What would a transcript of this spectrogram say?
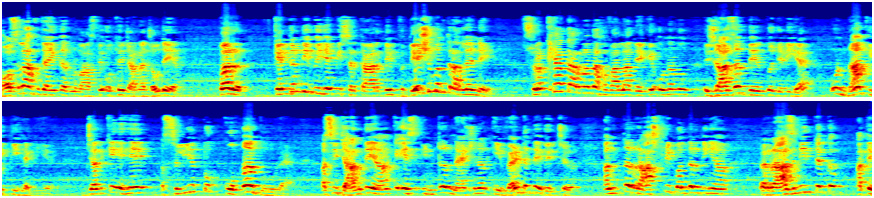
ਹੌਸਲਾ ਅਫਜ਼ਾਈ ਕਰਨ ਵਾਸਤੇ ਉੱਥੇ ਜਾਣਾ ਚਾਹੁੰਦੇ ਆ ਪਰ ਕੇਂਦਰ ਦੀ ਬੀਜੇਪੀ ਸਰਕਾਰ ਦੇ ਵਿਦੇਸ਼ ਮੰਤਰਾਲੇ ਨੇ ਸੁਰੱਖਿਆ ਕਾਰਨਾਂ ਦਾ ਹਵਾਲਾ ਦੇ ਕੇ ਉਹਨਾਂ ਨੂੰ ਇਜਾਜ਼ਤ ਦੇਣ ਤੋਂ ਜਿਹੜੀ ਹੈ ਉਹ ਨਾ ਕੀਤੀ ਹੈਗੀ ਹੈ ਜਦ ਕਿ ਇਹ ਅਸਲੀਅਤ ਤੋਂ ਕੋਹਾਂ ਦੂਰ ਹੈ ਅਸੀਂ ਜਾਣਦੇ ਹਾਂ ਕਿ ਇਸ ਇੰਟਰਨੈਸ਼ਨਲ ਇਵੈਂਟ ਦੇ ਵਿੱਚ ਅੰਤਰਰਾਸ਼ਟਰੀ ਪੱਧਰ ਦੀਆਂ ਰਾਜਨੀਤਿਕ ਅਤੇ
